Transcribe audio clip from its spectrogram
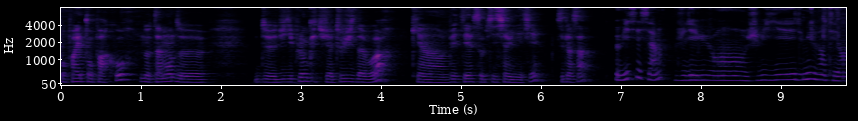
pour parler de ton parcours, notamment de, de- du diplôme que tu viens tout juste d'avoir, qui est un BTS opticien lunetier, c'est bien ça? Oui, c'est ça. Je l'ai eu en juillet 2021.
